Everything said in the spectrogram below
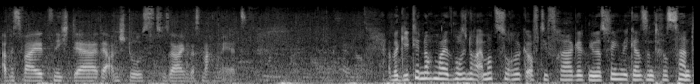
Aber es war jetzt nicht der, der Anstoß zu sagen, das machen wir jetzt. Aber geht ihr noch mal, jetzt muss ich noch einmal zurück auf die Frage gehen, das finde ich mir ganz interessant.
